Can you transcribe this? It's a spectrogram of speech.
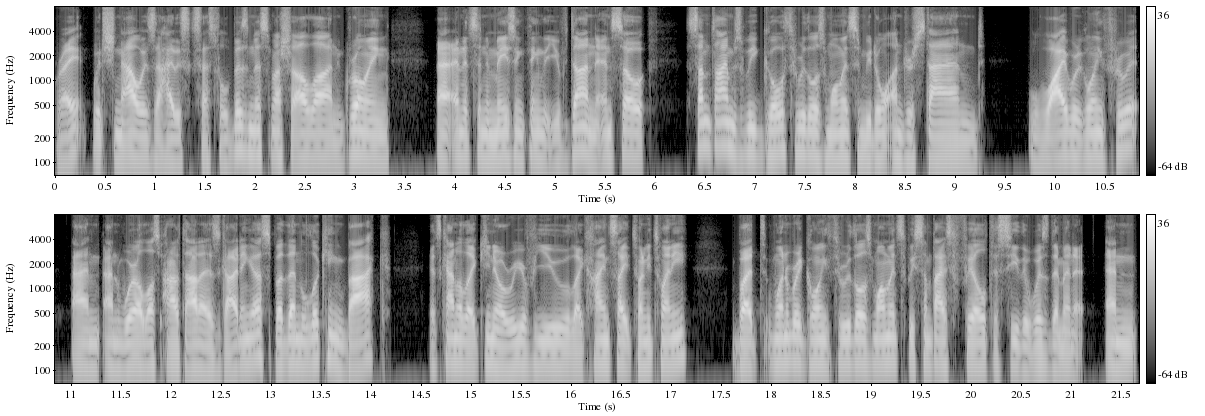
right? Which now is a highly successful business, mashallah, and growing. Uh, and it's an amazing thing that you've done. And so sometimes we go through those moments and we don't understand why we're going through it and and where Allah subhanahu wa ta'ala is guiding us. But then looking back, it's kind of like, you know, rear view, like hindsight 2020. But when we're going through those moments, we sometimes fail to see the wisdom in it. And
